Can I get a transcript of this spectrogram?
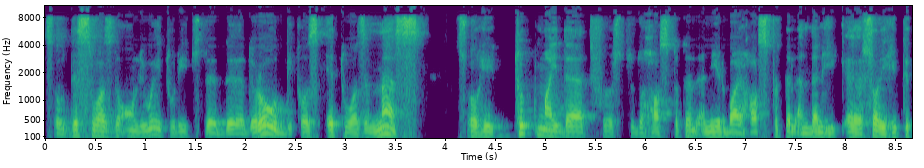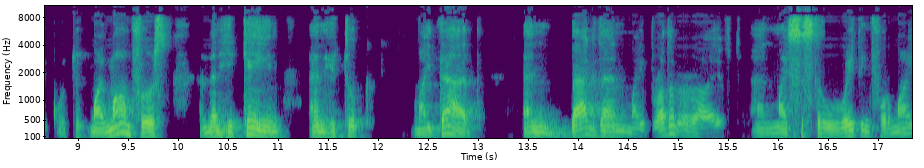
So this was the only way to reach the, the, the, road because it was a mess. So he took my dad first to the hospital, a nearby hospital, and then he, uh, sorry, he took, took my mom first, and then he came and he took my dad. And back then, my brother arrived and my sister were waiting for my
